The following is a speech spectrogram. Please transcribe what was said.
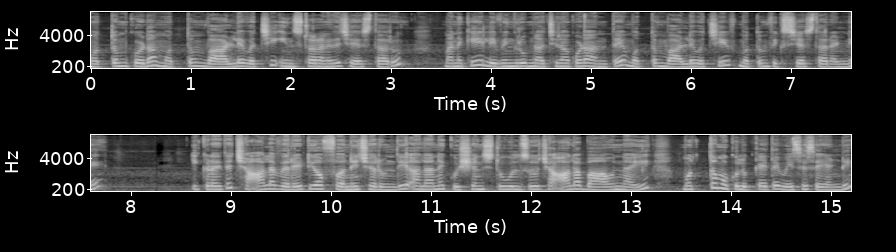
మొత్తం కూడా మొత్తం వాళ్ళే వచ్చి ఇన్స్టాల్ అనేది చేస్తారు. మనకి లివింగ్ రూమ్ నచ్చినా కూడా అంతే మొత్తం వాళ్ళే వచ్చి మొత్తం ఫిక్స్ చేస్తారండి. ఇక్కడైతే చాలా వెరైటీ ఆఫ్ ఫర్నిచర్ ఉంది. అలానే కుషన్ స్టూల్స్ చాలా బాగున్నాయి. మొత్తం ఒక లుక్ అయితే వేసేసేయండి.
